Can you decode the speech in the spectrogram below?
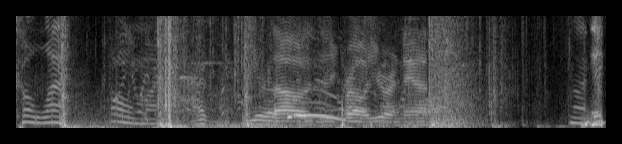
Collab. Oh my. God. I've here. Oh, bro, you're a nasty. Nah, Nick.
